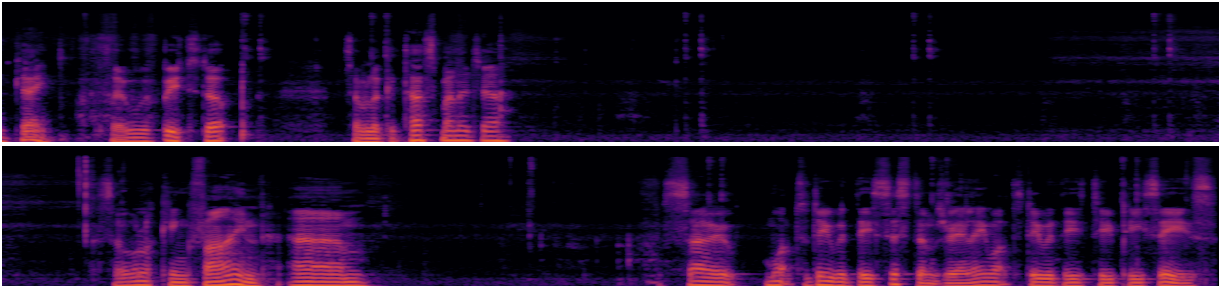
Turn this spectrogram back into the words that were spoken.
Okay, so we've booted up. Let's have a look at Task Manager. So looking fine. Um, so what to do with these systems really? What to do with these two PCs?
